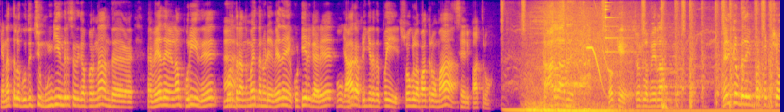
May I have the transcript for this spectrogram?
கிணத்துல குதிச்சு முங்கி எந்திரிச்சதுக்கு அப்புறம் தான் அந்த வேதனை எல்லாம் புரியுது ஒருத்தர் அந்த மாதிரி தன்னுடைய வேதனையை கொட்டியிருக்காரு. யார் அப்படிங்கறத போய் ஷோக்குள்ள பாத்துருவோமா? சரி பாத்துருவோம். ஓகே ஷோக்குள்ள போயிடலாம். Welcome to the imperfect show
